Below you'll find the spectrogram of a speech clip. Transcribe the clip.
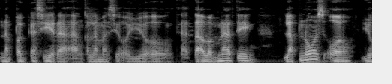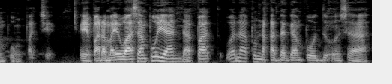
ng pagkasira ang kalamansi o yung tinatawag nating lapnos o yung pong patsi. Kaya para maiwasan po yan, dapat wala pong nakadagan po doon sa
